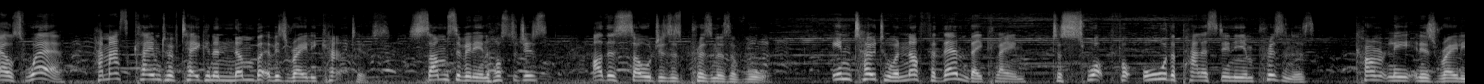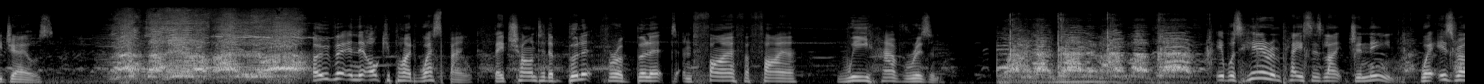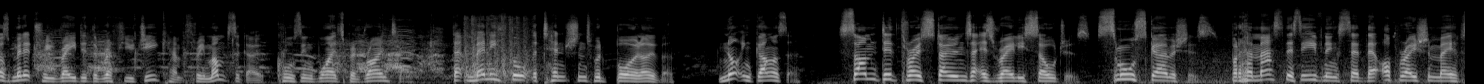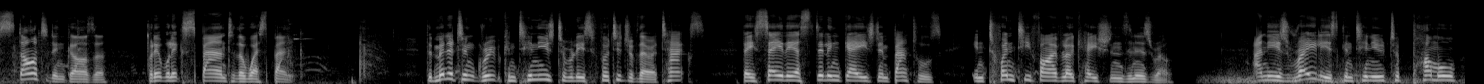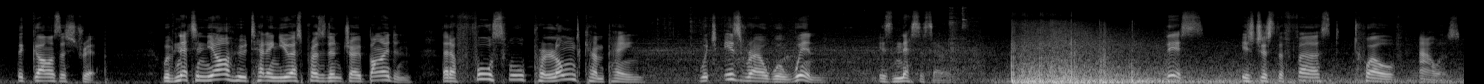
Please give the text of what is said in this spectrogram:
Elsewhere, Hamas claimed to have taken a number of Israeli captives, some civilian hostages, others soldiers as prisoners of war. In total, enough for them, they claim, to swap for all the Palestinian prisoners currently in Israeli jails. Over in the occupied West Bank, they chanted a bullet for a bullet and fire for fire, we have risen. It was here in places like Jenin, where Israel's military raided the refugee camp three months ago, causing widespread rioting, that many thought the tensions would boil over. Not in Gaza. Some did throw stones at Israeli soldiers, small skirmishes, but Hamas this evening said their operation may have started in Gaza, but it will expand to the West Bank. The militant group continues to release footage of their attacks. They say they are still engaged in battles in 25 locations in Israel and the Israelis continue to pummel the Gaza Strip, with Netanyahu telling US President Joe Biden that a forceful, prolonged campaign, which Israel will win, is necessary. This is just the first 12 hours.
